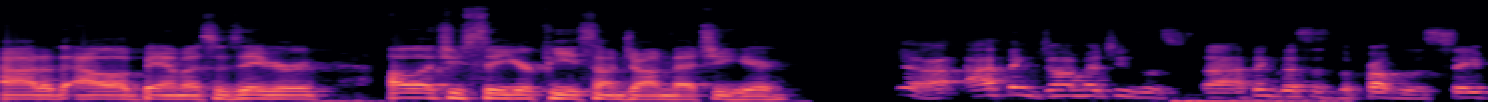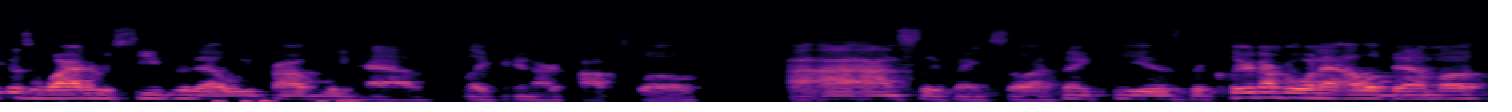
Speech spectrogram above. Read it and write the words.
out of Alabama. So Xavier, I'll let you say your piece on John Metchie here. Yeah, I think John Metchie's. A, I think this is the probably the safest wide receiver that we probably have, like in our top twelve. I, I honestly think so. I think he is the clear number one at Alabama,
